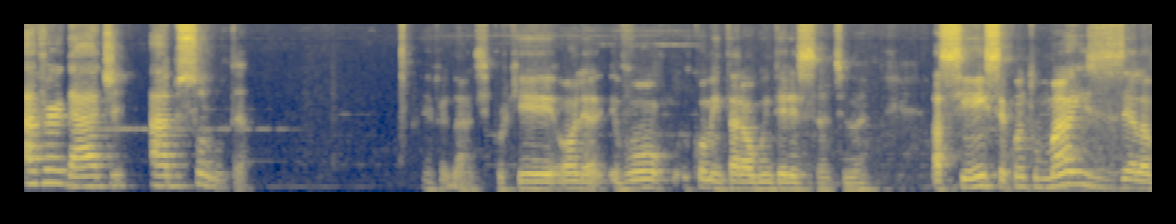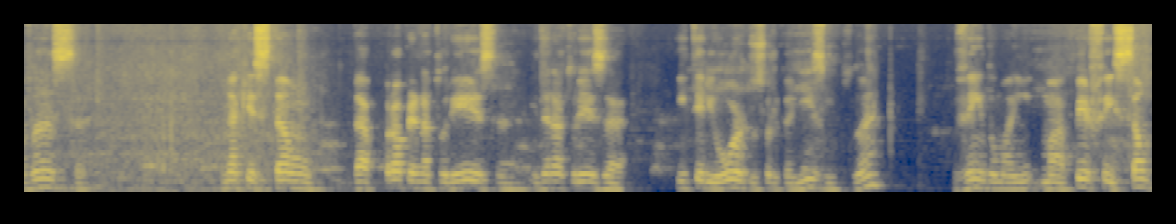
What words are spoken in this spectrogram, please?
a verdade absoluta. É verdade, porque, olha, eu vou comentar algo interessante, né? A ciência, quanto mais ela avança na questão da própria natureza e da natureza interior dos organismos, não é? vendo uma, uma perfeição,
